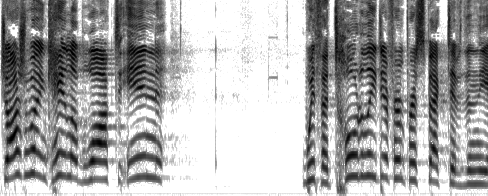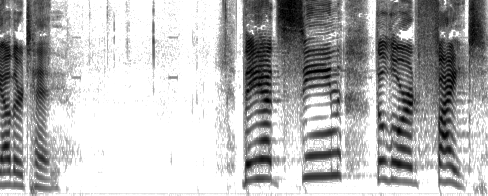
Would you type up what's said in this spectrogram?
Joshua and Caleb walked in with a totally different perspective than the other 10. They had seen the Lord fight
